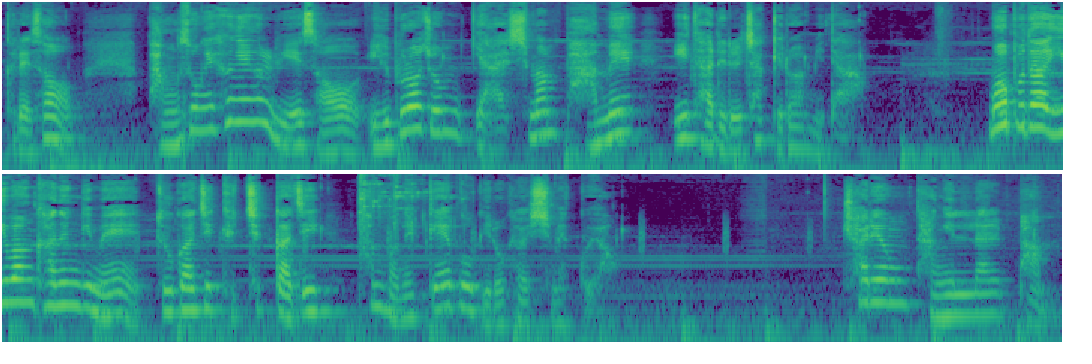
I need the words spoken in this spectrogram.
그래서 방송의 흥행을 위해서 일부러 좀 야심한 밤에 이 다리를 찾기로 합니다. 무엇보다 이왕 가는 김에 두 가지 규칙까지 한 번에 깨보기로 결심했고요. 촬영 당일날 밤,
